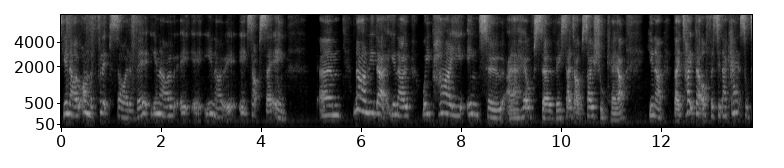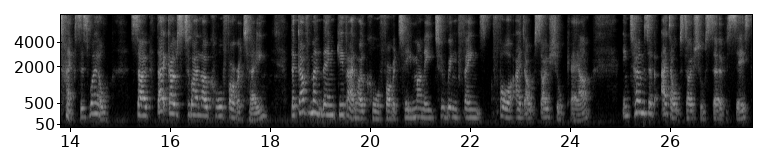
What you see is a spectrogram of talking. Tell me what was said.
You know, on the flip side of it, you know, it, it you know, it, it's upsetting. Um, not only that, you know, we pay into our health service, adult social care, you know, they take that off us in our council tax as well. So that goes to our local authority. The government then give our local authority money to ring fence for adult social care. In terms of adult social services,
